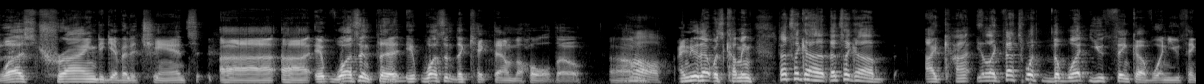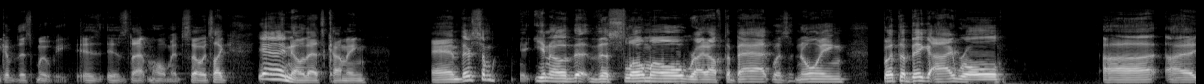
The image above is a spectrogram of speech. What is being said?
was trying to give it a chance. Uh, uh, it wasn't the it wasn't the kick down the hole though. Um, Oh. I knew that was coming. That's like a that's like a icon. Like that's what the what you think of when you think of this movie is is that moment. So it's like yeah, I know that's coming. And there's some you know the the slow mo right off the bat was annoying, but the big eye roll. Uh, uh,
